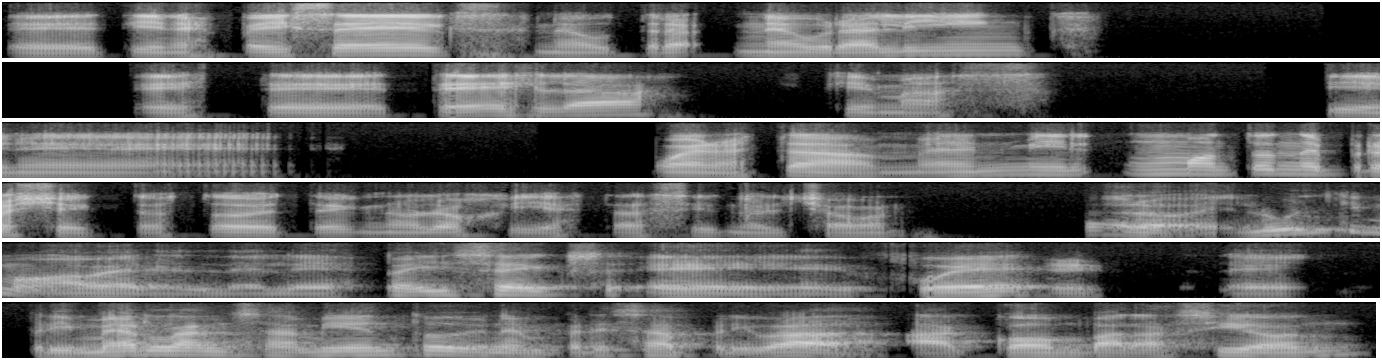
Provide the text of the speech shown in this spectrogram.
eh, tiene SpaceX, Neuralink, este, Tesla, ¿qué más? Tiene bueno, está en mil, un montón de proyectos, todo de tecnología está haciendo el chabón. Claro, el último, a ver, el del SpaceX eh, fue el primer lanzamiento de una empresa privada, a comparación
